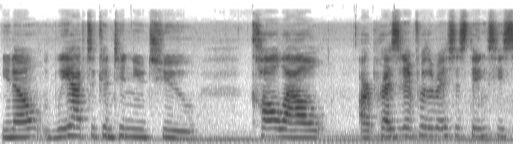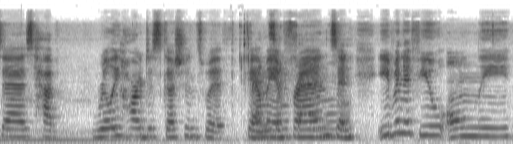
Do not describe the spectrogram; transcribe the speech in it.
You know, we have to continue to call out our president for the racist things he says. Have really hard discussions with family and and friends, family. and even if you only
